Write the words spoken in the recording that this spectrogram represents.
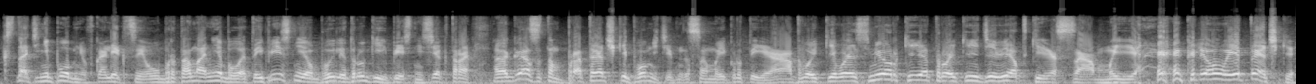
кстати, не помню, в коллекции у братана не было этой песни, были другие песни сектора газа, там про тачки, помните, самые крутые, а двойки, восьмерки, тройки девятки, самые клевые тачки.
